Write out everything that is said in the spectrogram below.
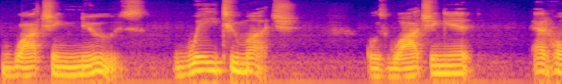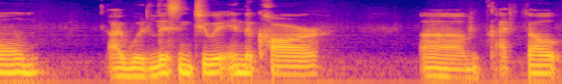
watching news way too much. I was watching it at home. I would listen to it in the car um, I felt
